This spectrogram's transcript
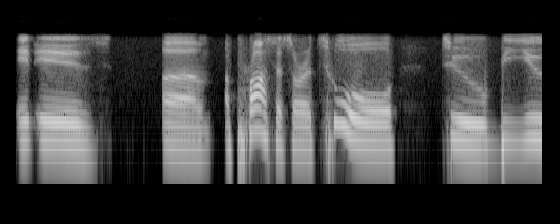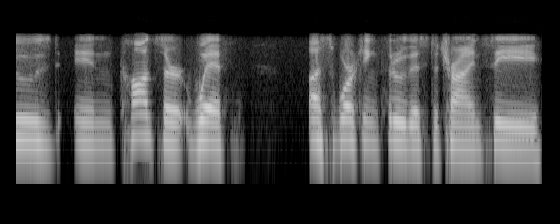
It is um, a process or a tool to be used in concert with us working through this to try and see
